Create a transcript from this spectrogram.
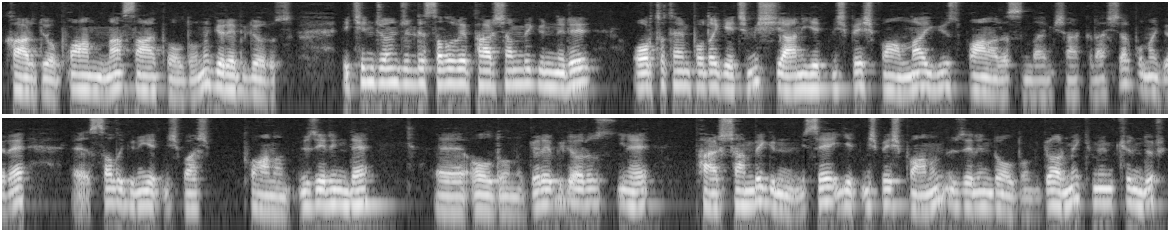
kardiyo puanına sahip olduğunu görebiliyoruz. İkinci öncülde salı ve perşembe günleri orta tempoda geçmiş. Yani 75 puanla 100 puan arasındaymış arkadaşlar. Buna göre e, salı günü 75 puanın üzerinde e, olduğunu görebiliyoruz. Yine perşembe günün ise 75 puanın üzerinde olduğunu görmek mümkündür.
